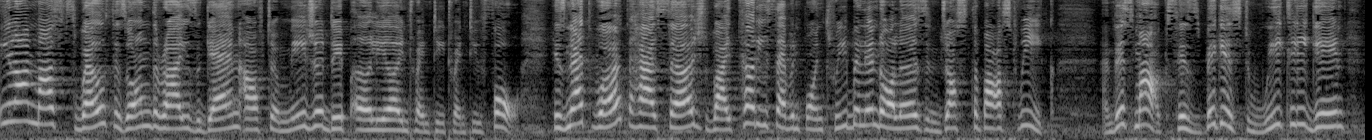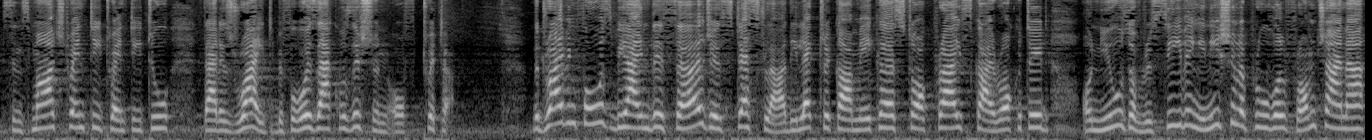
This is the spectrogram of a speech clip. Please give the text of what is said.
Elon Musk's wealth is on the rise again after a major dip earlier in 2024. His net worth has surged by $37.3 billion in just the past week. And this marks his biggest weekly gain since March 2022, that is right before his acquisition of Twitter. The driving force behind this surge is Tesla. The electric car maker's stock price skyrocketed on news of receiving initial approval from China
